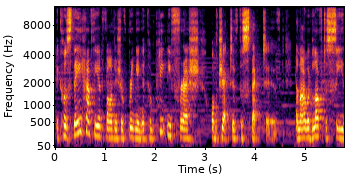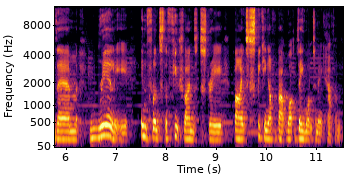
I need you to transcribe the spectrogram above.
Because they have the advantage of bringing a completely fresh objective perspective. And i would love to see them really influence the future of industry by speaking up about what they want to make happen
